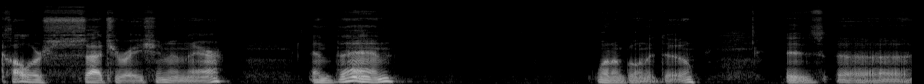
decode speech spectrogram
color saturation in there. And then what I'm going to do is uh,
